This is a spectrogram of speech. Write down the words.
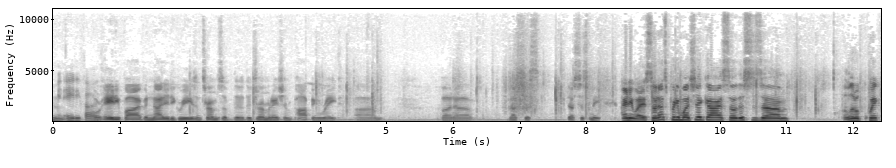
I mean 85. or 85 and 90 degrees in terms of the, the germination popping rate. Um, but uh, that's just that's just me. Anyway, so that's pretty much it, guys. So this is um, a little quick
